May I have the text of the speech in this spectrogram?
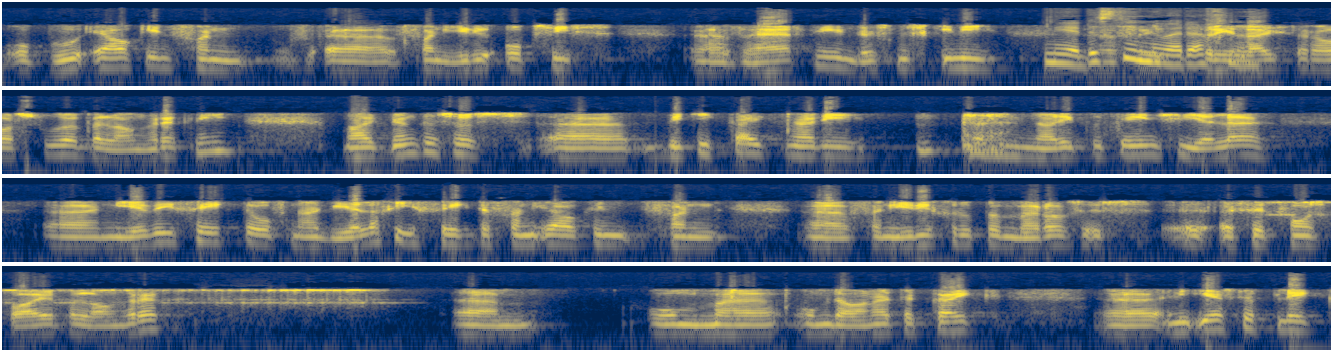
op hoe elkeen van uh van hierdie opsies uh werk nie en dis miskien nie Nee, dis nie uh, nodig nie. Vir die luisteraar so belangrik nie. Maar ek dink as ons uh bietjie kyk na die na die potensiële uh neeweffekte of nadelige effekte van elkeen van uh van hierdie groepe middels is is dit vir ons baie belangrik. Ehm um, om uh, om daarna te kyk. Uh in die eerste plek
